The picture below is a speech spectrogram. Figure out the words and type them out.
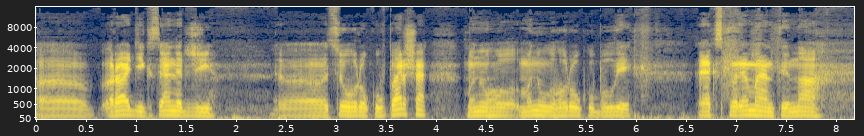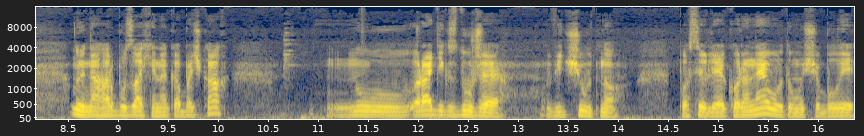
Е, Radix Energy е, цього року вперше. Минулого, минулого року були експерименти на, ну, і на гарбузах і на кабачках. Ну, Radix дуже відчутно посилює кореневу, тому що були, е,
